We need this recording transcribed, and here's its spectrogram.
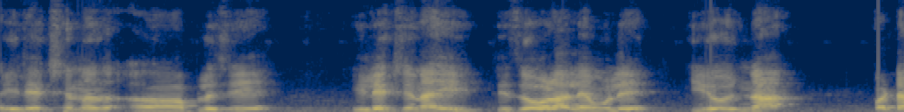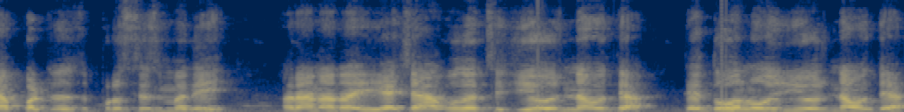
इलेक्शन आपलं जे इलेक्शन आहे ते जवळ आल्यामुळे ही योजना पटापट प्रोसेसमध्ये राहणार आहे. याच्या अगोदरच्या जी योजना होत्या त्या दोन योजना होत्या.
